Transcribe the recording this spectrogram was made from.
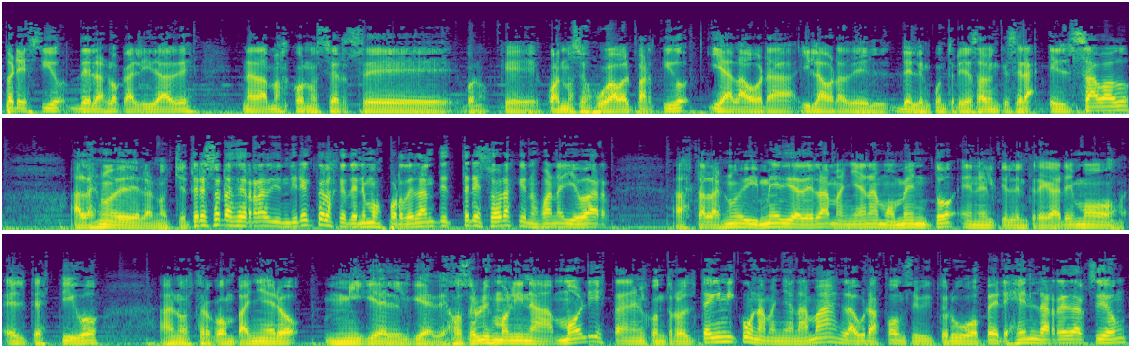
precio de las localidades nada más conocerse, bueno, que cuando se jugaba el partido y a la hora y la hora del, encuentro. Ya saben que será el sábado a las nueve de la noche. Tres horas de radio en directo las que tenemos por delante, tres horas que nos van a llevar hasta las nueve y media de la mañana, momento en el que le entregaremos el testigo a nuestro compañero Miguel Guedes. José Luis Molina Moli está en el control técnico, una mañana más, Laura Fonso y Víctor Hugo Pérez en la redacción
